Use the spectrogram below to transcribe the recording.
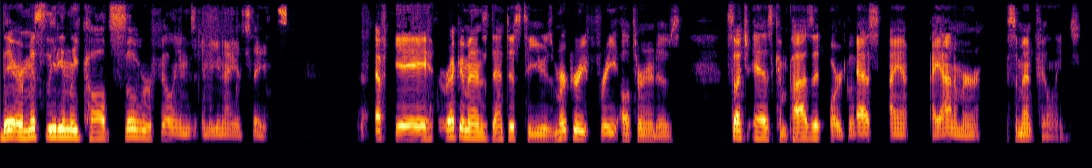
They are misleadingly called silver fillings in the United States. FDA recommends dentists to use mercury free alternatives such as composite or glass ionomer cement fillings.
